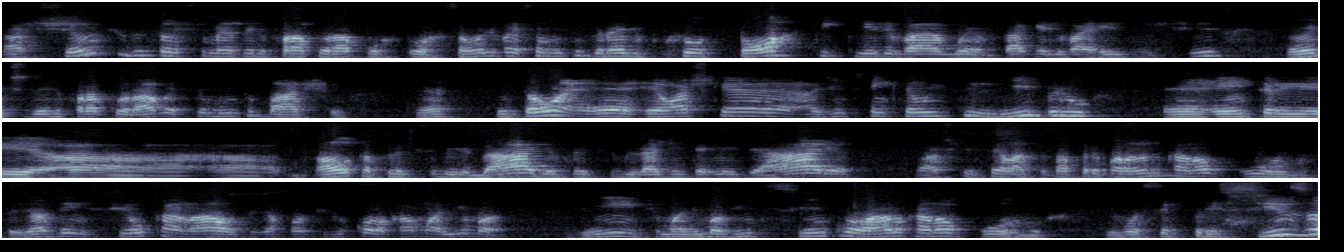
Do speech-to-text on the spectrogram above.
a chance do seu instrumento ele fraturar por torção ele vai ser muito grande, porque o torque que ele vai aguentar, que ele vai resistir antes dele fraturar, vai ser muito baixo. Né? Então, é, eu acho que é, a gente tem que ter um equilíbrio é, entre a, a, alta flexibilidade, a flexibilidade intermediária. Eu acho que, sei lá, você está preparando um canal curvo, você já venceu o canal, você já conseguiu colocar uma lima 20, uma lima 25 lá no canal curvo. E você precisa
